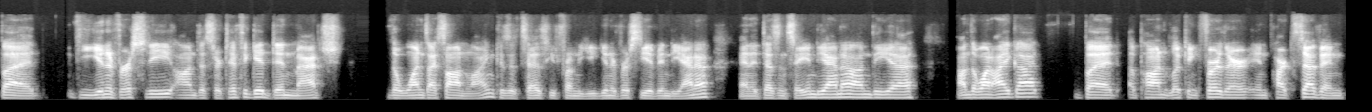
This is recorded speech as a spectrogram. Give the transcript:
but the university on the certificate didn't match the ones I saw online because it says he's from the University of Indiana and it doesn't say Indiana on the uh on the one I got but upon looking further in part seven,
